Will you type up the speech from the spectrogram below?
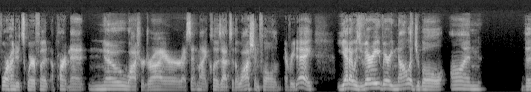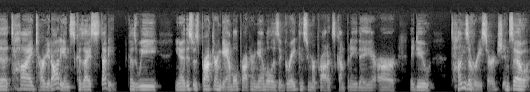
400 square foot apartment, no washer dryer. I sent my clothes out to the wash and fold every day. Yet I was very, very knowledgeable on the Tide target audience because I studied. Because we, you know, this was Procter and Gamble. Procter and Gamble is a great consumer products company. They are they do tons of research. And so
